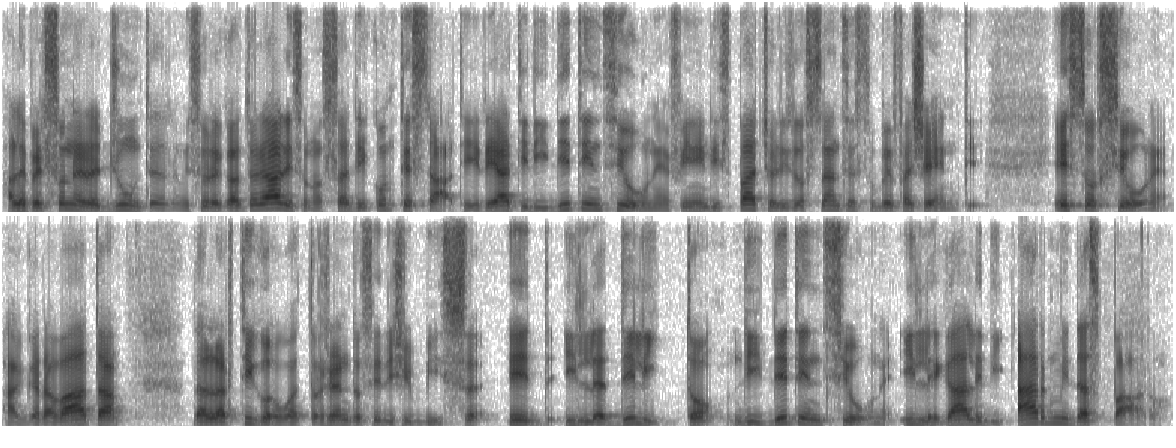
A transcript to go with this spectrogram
Alle persone raggiunte dalle misure cautelari sono stati contestati i reati di detenzione a fini di spaccio di sostanze stupefacenti, estorsione aggravata dall'articolo 416 bis ed il delitto di detenzione illegale di armi da sparo.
